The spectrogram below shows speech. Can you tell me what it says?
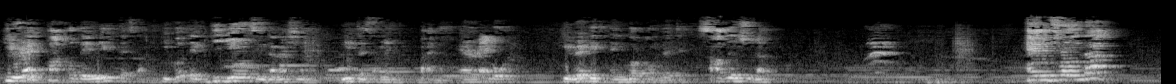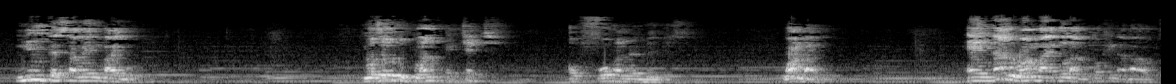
He read part of the New Testament. He got a Gideon's International New Testament Bible, a red one. He read it and got converted. Southern Sudan. And from that New Testament Bible, he was able to plant a church of 400 members. One Bible. And that one Bible I'm talking about,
